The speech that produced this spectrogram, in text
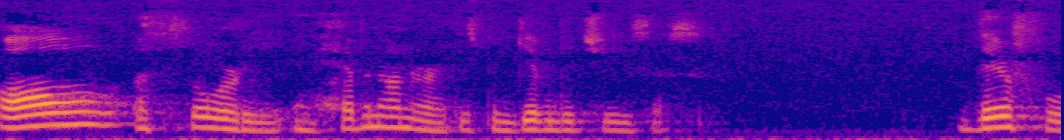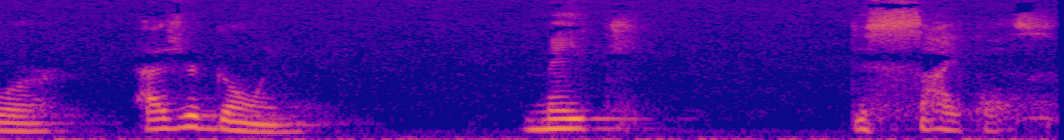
All authority in heaven and on earth has been given to Jesus. Therefore, as you're going, make disciples.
